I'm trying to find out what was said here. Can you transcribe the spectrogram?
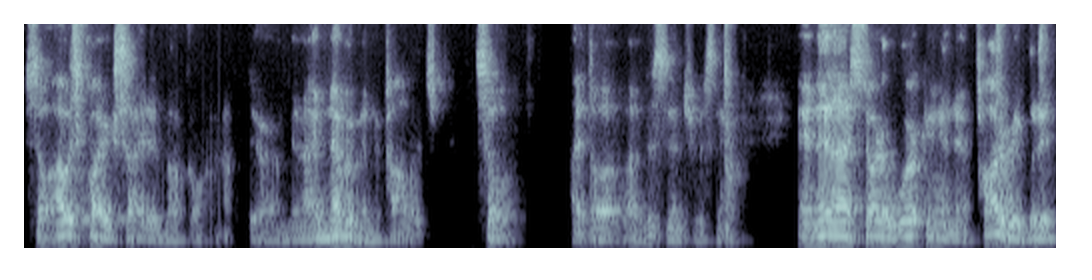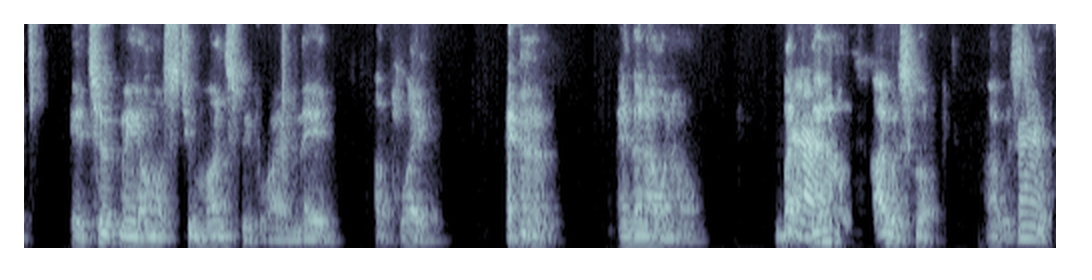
So I was quite excited about going up there. I mean, I'd never been to college. So I thought, oh, this is interesting. And then I started working in their pottery, but it, it took me almost two months before I made a plate. and then I went home. But yeah. then I was, I was hooked. I was hooked.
